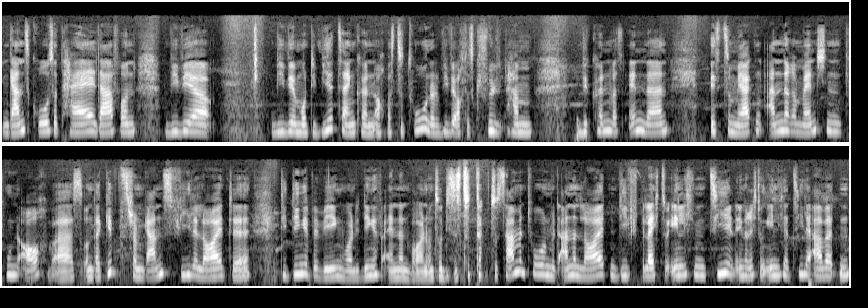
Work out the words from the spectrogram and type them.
ein ganz großer Teil davon, wie wir wie wir motiviert sein können, auch was zu tun oder wie wir auch das Gefühl haben, wir können was ändern, ist zu merken, andere Menschen tun auch was. Und da gibt es schon ganz viele Leute, die Dinge bewegen wollen, die Dinge verändern wollen. Und so dieses Zusammentun mit anderen Leuten, die vielleicht zu ähnlichen Zielen, in Richtung ähnlicher Ziele arbeiten,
